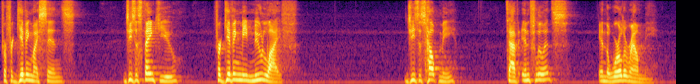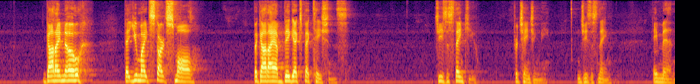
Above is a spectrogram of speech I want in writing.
for forgiving my sins. Jesus, thank you for giving me new life. Jesus, help me to have influence in the world around me. God, I know that you might start small, but God, I have big expectations. Jesus, thank you for changing me. In Jesus' name, amen.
